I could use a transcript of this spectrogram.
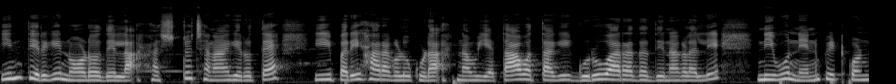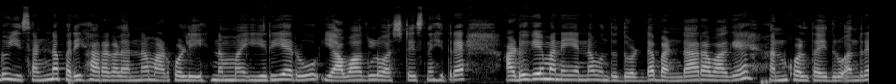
ಹಿಂತಿರುಗಿ ನೋಡೋದಿಲ್ಲ. ಅಷ್ಟು ಚೆನ್ನಾಗಿರುತ್ತೆ. ಈ ಪರಿಹಾರಗಳು ಕೂಡ ನಾವು ಯಥಾವತ್ತಾಗಿ ಗುರುವಾರದ ದಿನಗಳಲ್ಲಿ ನೀವು ನೆನಪಿಟ್ಕೊಂಡು ಈ ಸಣ್ಣ ಪರಿಹಾರಗಳನ್ನು ಮಾಡ್ಕೊಳ್ಳಿ. ನಮ್ಮ ಹಿರಿಯರು ಯಾವಾಗಲೂ ಅಷ್ಟೇ ಸ್ನೇಹಿತರೆ. ಅಡುಗೆ ಮನೆಯನ್ನು ಒಂದು ದೊಡ್ಡ ಭಂಡಾರವಾಗೇ ಅಂದ್ಕೊಳ್ತಾ ಇದ್ರು. ಅಂದರೆ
